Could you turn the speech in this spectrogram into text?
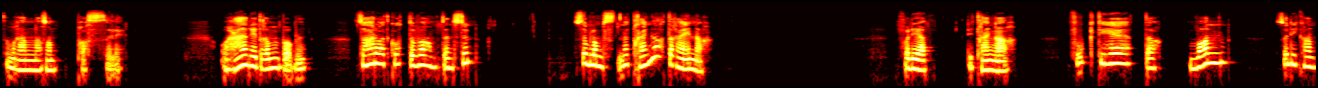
som renner sånn passelig. Og her i drømmeboblen så har det vært godt og varmt en stund, så blomstene trenger at det regner. Fordi at de trenger fuktighet og vann, så de kan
